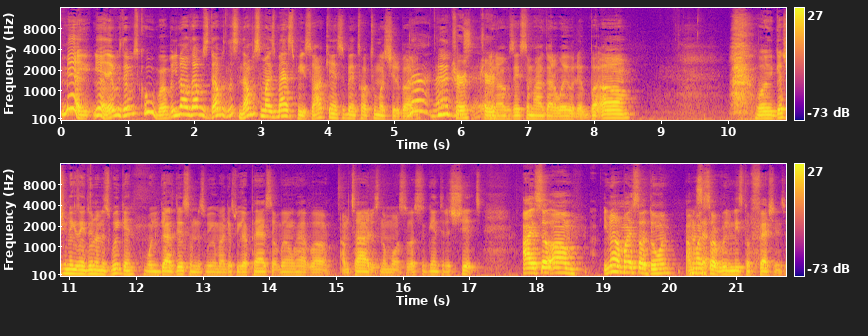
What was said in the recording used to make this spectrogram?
Yeah, yeah, it was it was cool, bro. But you know, that was that was listen, that was somebody's masterpiece. So I can't sit there and talk too much shit about Nah, it. nah, Yeah, true, true. You know, because they somehow got away with it. But um. Well, I guess you niggas ain't doing it this weekend. Well, you guys did something this weekend, but I guess we got past that. We don't have. uh I'm tired of this no more. So let's just get into the shit. All right, so um, you know what I might start doing? I What's might that? start reading these confessions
